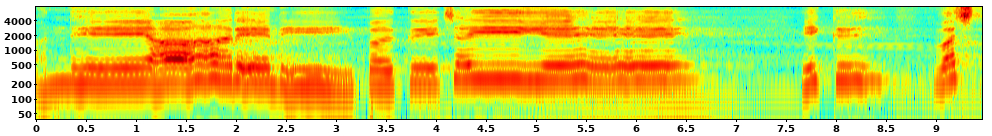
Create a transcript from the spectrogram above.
अंधे आरे दीपक चाहिए। एक वस्त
